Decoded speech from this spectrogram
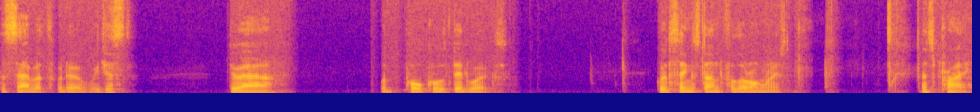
the Sabbath. We do. We just do our, what Paul calls dead works. Good things done for the wrong reason. Let's pray.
